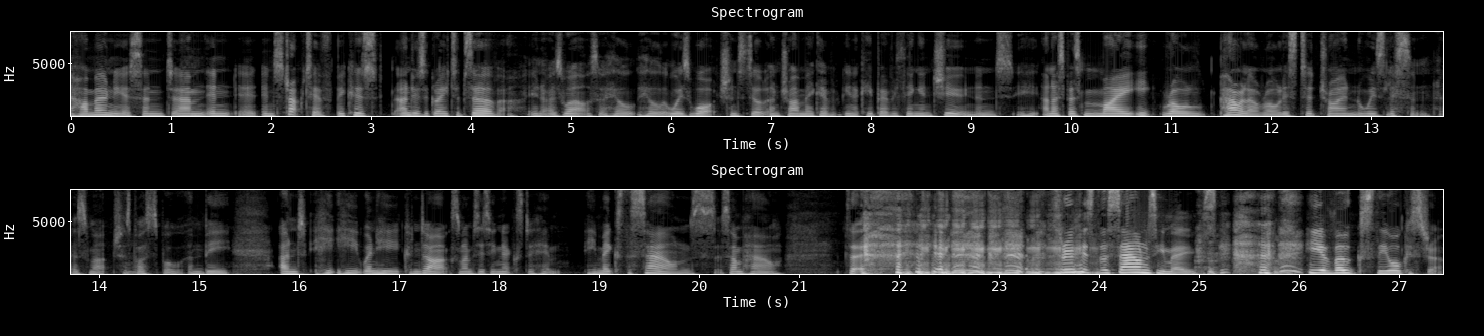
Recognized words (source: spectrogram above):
harmonious and um, in, in, instructive because Andrew's a great observer, you know, as well. So he'll he'll always watch and still and try and make every, you know keep everything in tune. And he, and I suppose my e- role, parallel role, is to try and always listen as much as possible and be. And he, he when he conducts and I'm sitting next to him, he makes the sounds somehow that through his the sounds he makes, he evokes the orchestra.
